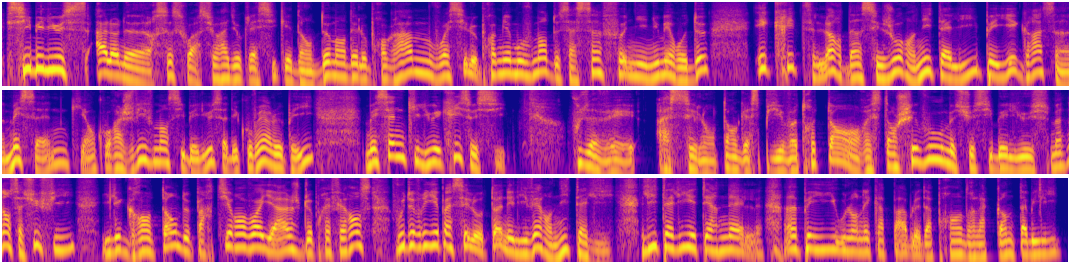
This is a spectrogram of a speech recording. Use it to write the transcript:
Sibelius à l'honneur ce soir sur Radio Classique et dans Demander le programme, voici le premier mouvement de sa symphonie numéro 2, écrite lors d'un séjour en Italie, payé grâce à un mécène qui encourage vivement Sibelius à découvrir le pays, mécène qui lui écrit ceci. Vous avez assez longtemps gaspillé votre temps en restant chez vous, monsieur Sibelius. Maintenant, ça suffit. Il est grand temps de partir en voyage. De préférence, vous devriez passer l'automne et l'hiver en Italie. L'Italie éternelle, un pays où l'on est capable d'apprendre la cantabilité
